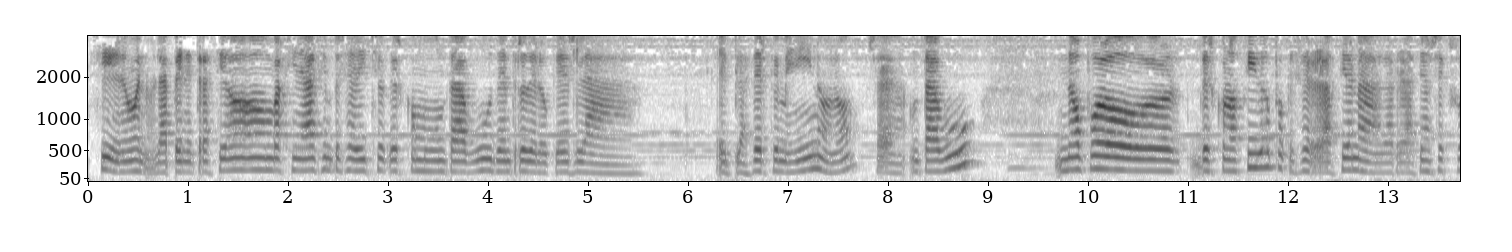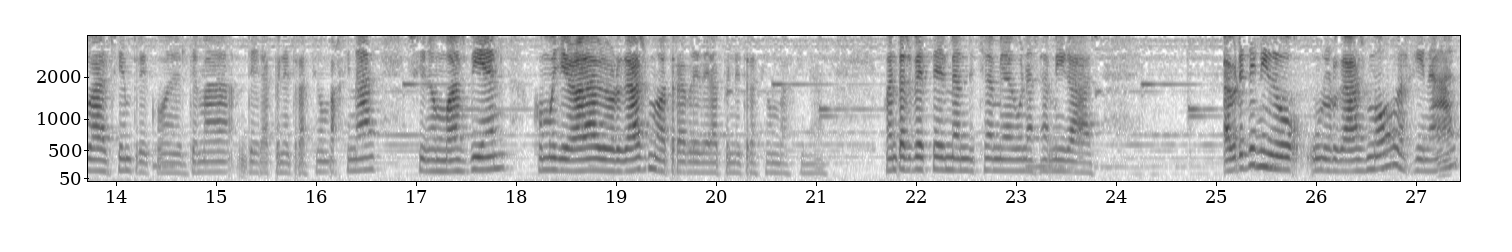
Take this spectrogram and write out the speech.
Sí, bueno, la penetración vaginal siempre se ha dicho que es como un tabú dentro de lo que es la el placer femenino, ¿no? O sea, un tabú no por desconocido, porque se relaciona la relación sexual siempre con el tema de la penetración vaginal, sino más bien cómo llegar al orgasmo a través de la penetración vaginal. ¿Cuántas veces me han dicho a mí algunas amigas, habré tenido un orgasmo vaginal?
